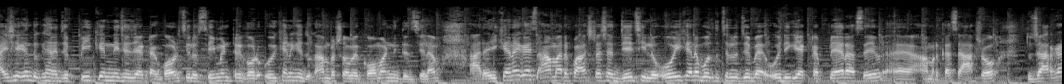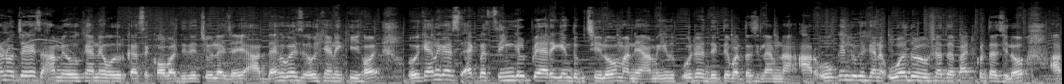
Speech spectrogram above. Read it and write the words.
আইসে কিন্তু এখানে যে পিকের নিচে যে একটা ঘর ছিল সিমেন্টের ঘর, ওইখানে কিন্তু আমরা সবাই কমান্ড নিতেছিলাম। আর এইখানে গাছ আমার ফার্স্ট আসার যে ছিল, ওইখানে বলতেছিল যে, ভাই, ওইদিকে একটা প্লেয়ার আছে আমার কাছে আসো। তো যার কারণে হচ্ছে গেছে আমি ওইখানে ওর কাছে কভার দিতে চলে যাই। আর দেখো গেছে ওইখানে কি হয়, ওইখানে গেছে একটা সিঙ্গেল প্লেয়ারে কিন্তু ছিল মানে আমি কিন্তু ওইটা দেখতে পারতেছিলাম না। আর ও কিন্তু এখানে উড়াদুড়ে ওর সাথে ফাইট করতেছিল। আর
